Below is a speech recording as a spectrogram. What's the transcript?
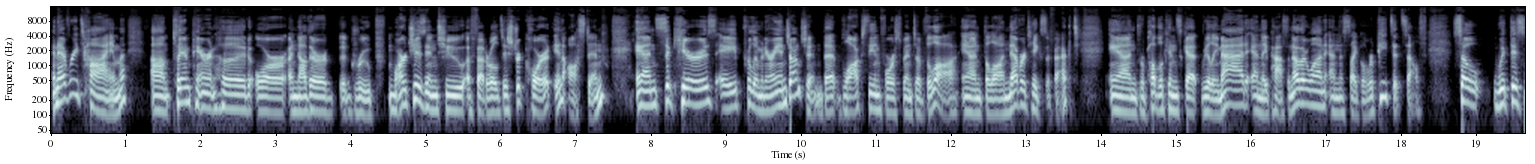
And every time um, Planned Parenthood or another group marches into a federal district court in Austin and secures a preliminary injunction that blocks the enforcement of the law, and the law never takes effect. And Republicans get really mad and they pass another one, and the cycle repeats itself. So, with this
